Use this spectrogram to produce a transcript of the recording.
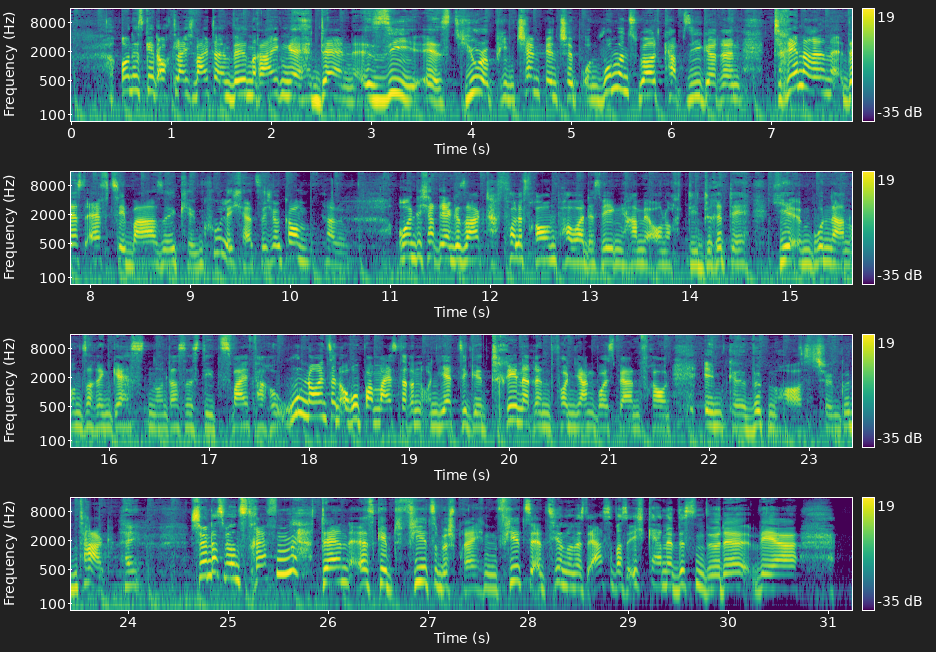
Und es geht auch gleich weiter im wilden Reigen, denn sie ist European Championship und Women's World Cup Siegerin, Trainerin des FC Basel, Kim Kulich. Herzlich willkommen. Hallo. Und ich hatte ja gesagt, volle Frauenpower. Deswegen haben wir auch noch die dritte hier im Bunde an unseren Gästen. Und das ist die zweifache U19-Europameisterin und jetzige Trainerin von Young Boys Bären Frauen, Imke Wippenhorst. Schönen guten Tag. Hey. Schön, dass wir uns treffen, denn es gibt viel zu besprechen, viel zu erzählen. Und das Erste, was ich gerne wissen würde, wäre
